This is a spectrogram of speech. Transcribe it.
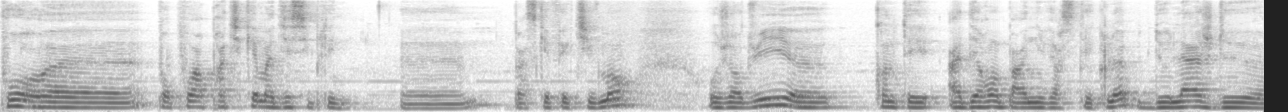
pour, euh, pour pouvoir pratiquer ma discipline. Euh, parce qu'effectivement, aujourd'hui, quand tu es adhérent par Université Club, de l'âge de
